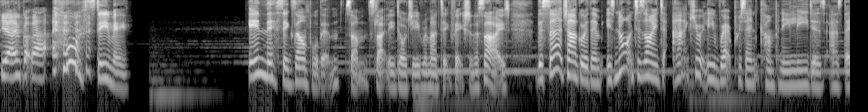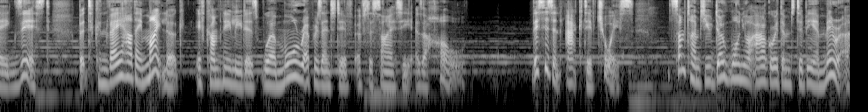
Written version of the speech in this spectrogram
Yeah, I've got that. Ooh, steamy. In this example, then, some slightly dodgy romantic fiction aside, the search algorithm is not designed to accurately represent company leaders as they exist, but to convey how they might look if company leaders were more representative of society as a whole. This is an active choice. Sometimes you don't want your algorithms to be a mirror,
